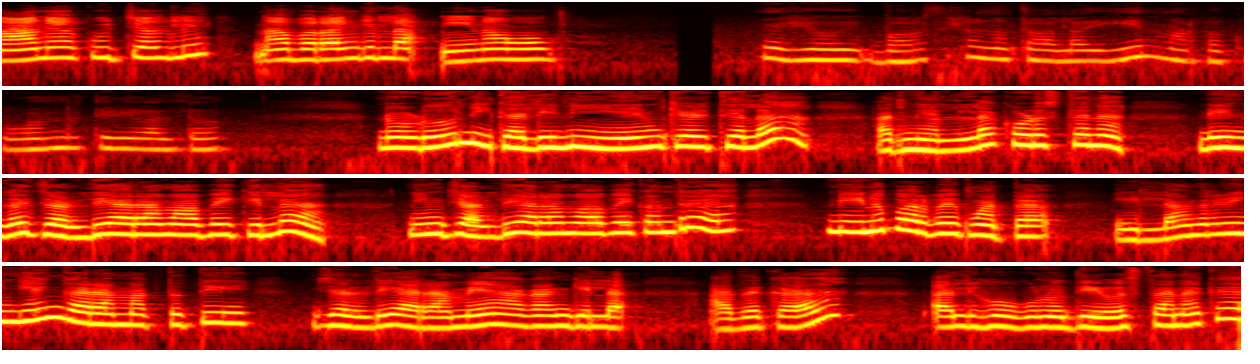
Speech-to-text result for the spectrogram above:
ನಾನು ಯಾಕೆ ಹುಚ್ಚಾಗಲಿ ನಾ ಬರಂಗಿಲ್ಲ. ನೀನ ಹೋಗಿ. ಅಯ್ಯೋ ಬರ್ತಿಲ್ಲ ಅನ್ನತ್ತಲ್ಲ ಏನು ಮಾಡಬೇಕು? ಒಂದು ತಿಳಿವಲ್ತು ನೋಡು ನೀ ತಲೆ ನೀ ಏನು ಕೇಳ್ತಿಯಲ್ಲ? ಅದನ್ನೆಲ್ಲ ಕೊಡಿಸ್ತೇನೆ. ನಿಂಗೆ ಜಲ್ದಿ ಆರಾಮ ಆಗ್ಬೇಕಿಲ್ಲ? ನಿಂಗೆ ಜಲ್ದಿ ಆರಾಮ ಆಗ್ಬೇಕಂದ್ರೆ ನೀನು ಬರ್ಬೇಕು ಮತ್ತೆ. ಇಲ್ಲಾಂದ್ರೆ ನಿಂಗೆ ಹೆಂಗೆ ಆರಾಮ ಆಗ್ತತಿ? ಜಲ್ದಿ ಆರಾಮೇ ಆಗಂಗಿಲ್ಲ. ಅದಕ್ಕೆ ಅಲ್ಲಿ ಹೋಗೋಣ ದೇವಸ್ಥಾನಕ್ಕೆ.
